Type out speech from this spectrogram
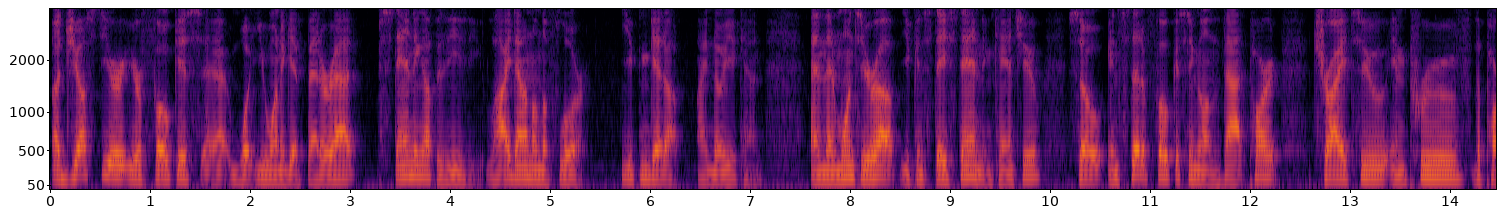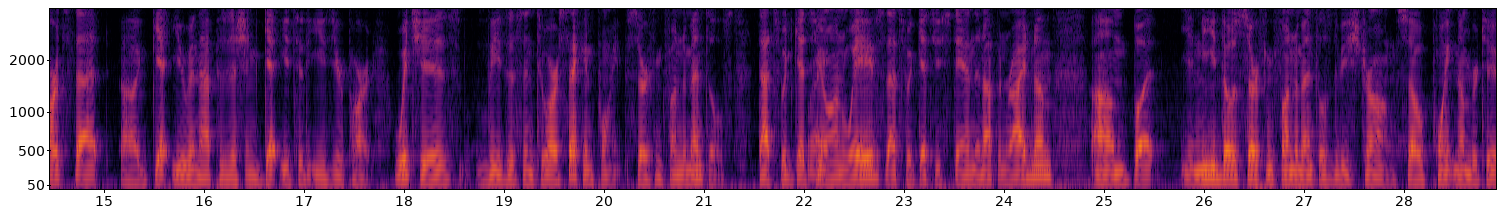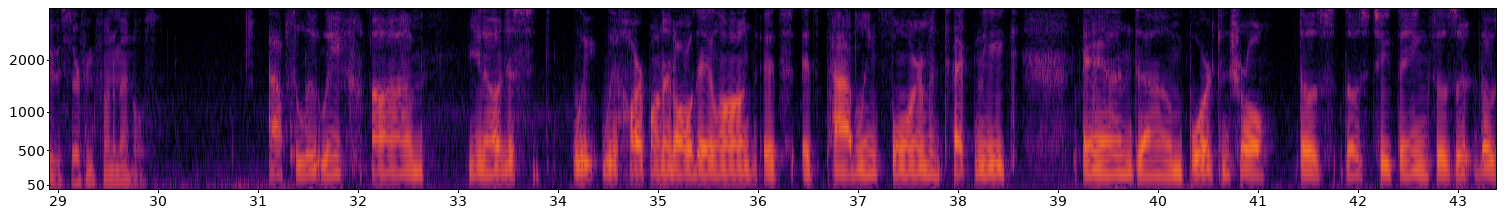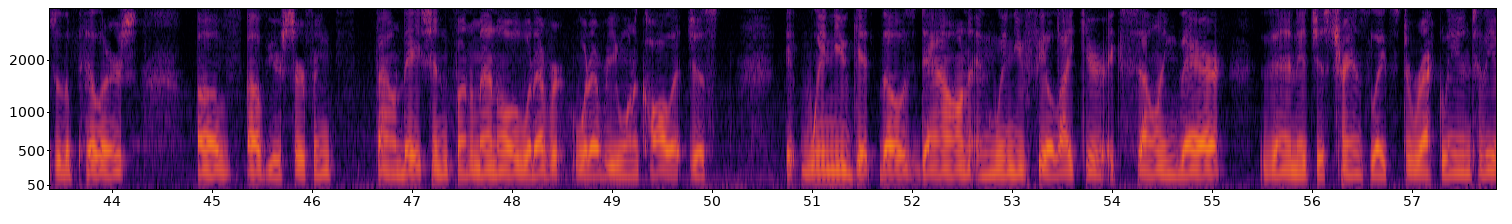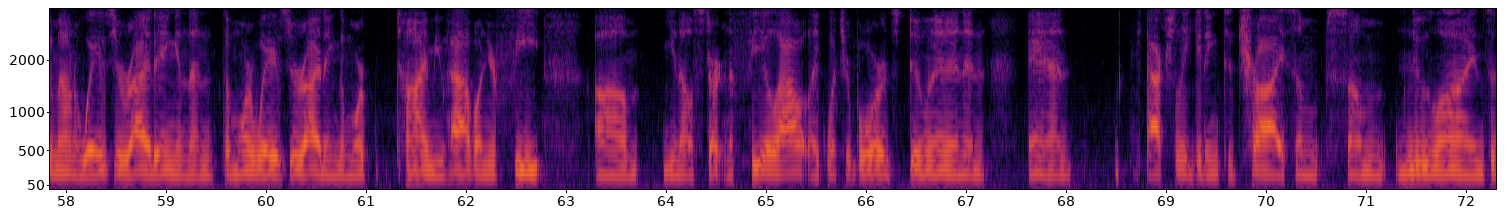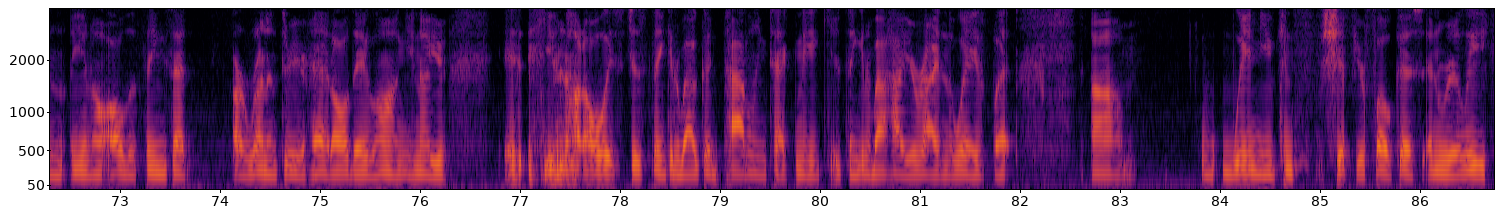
adjust your, your focus at what you want to get better at. Standing up is easy. Lie down on the floor. You can get up. I know you can. And then once you're up, you can stay standing, can't you? So instead of focusing on that part, try to improve the parts that uh, get you in that position, get you to the easier part, which is leads us into our second point: surfing fundamentals. That's what gets you on waves. That's what gets you standing up and riding them. Um, but you need those surfing fundamentals to be strong. So point number two: surfing fundamentals. Absolutely. Um, you know, just we, we harp on it all day long. It's it's paddling form and technique, and um, board control. Those those two things. Those are those are the pillars of of your surfing foundation, fundamental, whatever whatever you want to call it. Just it, when you get those down and when you feel like you're excelling there, then it just translates directly into the amount of waves you're riding. And then the more waves you're riding, the more time you have on your feet. Um, you know, starting to feel out like what your board's doing and and actually getting to try some some new lines and you know all the things that are running through your head all day long. You know, you it, you're not always just thinking about good paddling technique. You're thinking about how you're riding the waves. But um, when you can f- shift your focus and really,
